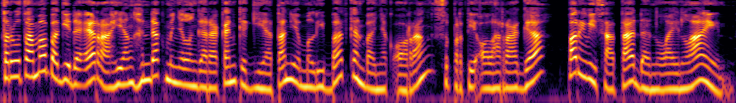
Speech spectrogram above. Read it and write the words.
terutama bagi daerah yang hendak menyelenggarakan kegiatan yang melibatkan banyak orang seperti olahraga, pariwisata, dan lain-lain.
